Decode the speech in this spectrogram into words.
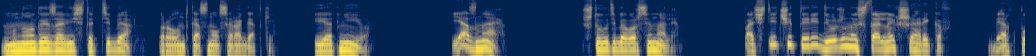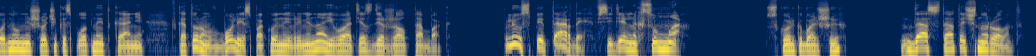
«Многое зависит от тебя», — Роланд коснулся рогатки. «И от нее. «Я знаю». «Что у тебя в арсенале?» «Почти четыре дюжины стальных шариков». Берт поднял мешочек из плотной ткани, в котором в более спокойные времена его отец держал табак. Плюс петарды в сидельных суммах. «Сколько больших?» «Достаточно, Роланд»,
